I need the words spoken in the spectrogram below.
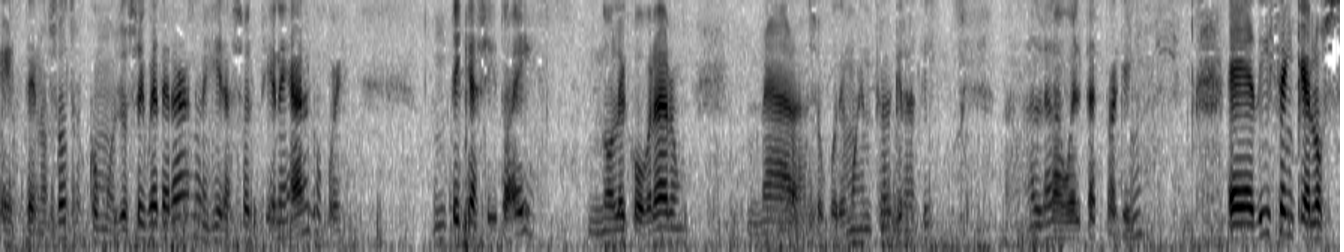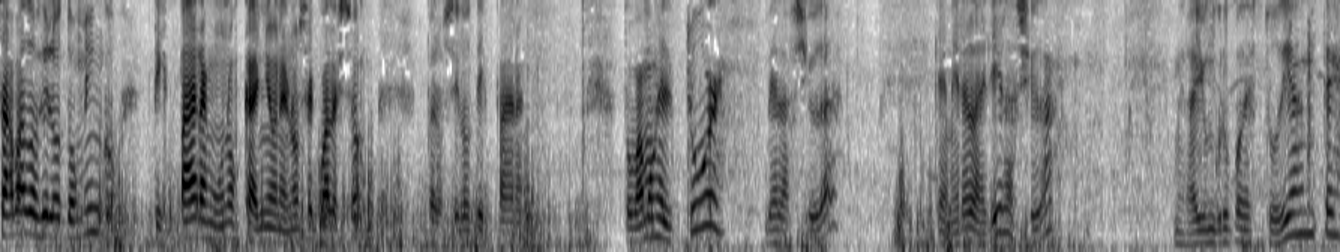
este, nosotros, como yo soy veterano y Girasol tiene algo, pues un tiquecito ahí, no le cobraron nada. So, podemos entrar gratis. Vamos a darle la vuelta a esto aquí. Eh, dicen que los sábados y los domingos disparan unos cañones, no sé cuáles son, pero sí los disparan. Tomamos el tour de la ciudad, que mira allí la ciudad. Mira, hay un grupo de estudiantes.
